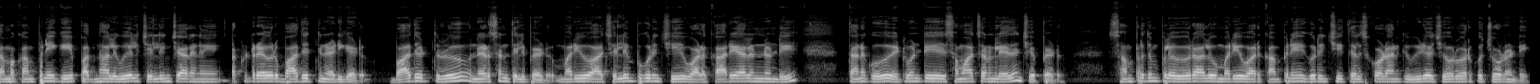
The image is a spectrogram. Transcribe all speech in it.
తమ కంపెనీకి పద్నాలుగు వేలు చెల్లించారని ట్రక్ డ్రైవర్ బాధితుడిని అడిగాడు. బాధితుడు నిరసన తెలిపాడు. మరియు ఆ చెల్లింపు గురించి వాళ్ళ కార్యాలయం నుండి తనకు ఎటువంటి సమాచారం లేదని చెప్పాడు. సంప్రదింపుల వివరాలు మరియు వారి కంపెనీ గురించి తెలుసుకోవడానికి వీడియో చివరి వరకు చూడండి.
